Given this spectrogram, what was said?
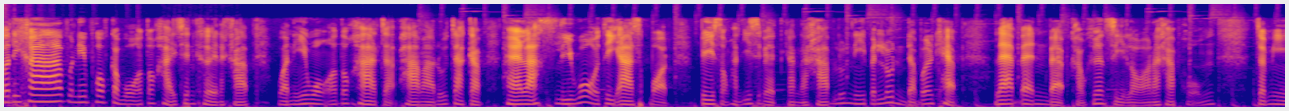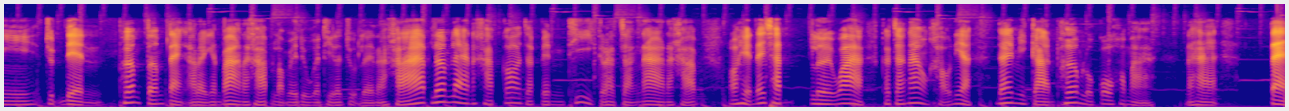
สวัสดีครับ วันนี้พบกับวงออโต้คาร์เช่นเคยนะครับ วันนี้วงออโต้คาจะพามารู้จักกับ Hilux Revo GR Sport ปี 2021 กันนะครับ รุ่นนี้เป็นรุ่น Double Cab และเป็นแบบขับเคลื่อน 4 ล้อนะครับผมจะมีจุดเด่นเพิ่มเติมแต่งอะไรกันบ้างนะครับ เราไปดูกันทีละจุดเลยนะครับ เริ่มแรกนะครับก็จะเป็นที่กระจังหน้านะครับ เราเห็นได้ชัดเลยว่ากระจังหน้าของเขาเนี่ยได้มีการเพิ่มโลโก้เข้ามานะฮะแต่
